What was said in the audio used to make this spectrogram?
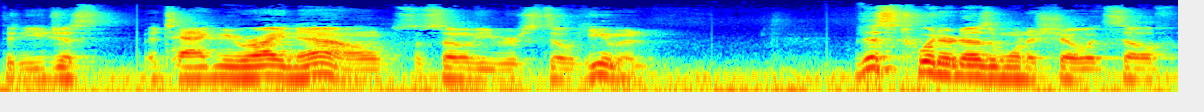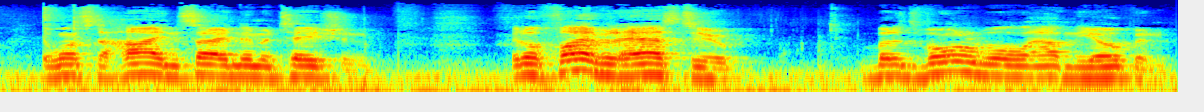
then you just attack me right now, so some of you are still human. This Twitter doesn't want to show itself. It wants to hide inside an imitation. It'll fight if it has to, but it's vulnerable out in the open.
